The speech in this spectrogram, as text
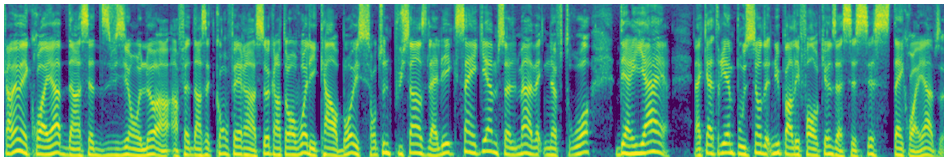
Quand même incroyable dans cette division-là, en, en fait, dans cette conférence-là, quand on voit les Cowboys, qui sont une puissance de la Ligue, cinquième seulement avec 9-3. Derrière, la quatrième position détenue par les Falcons à 6-6. C'est incroyable, ça.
